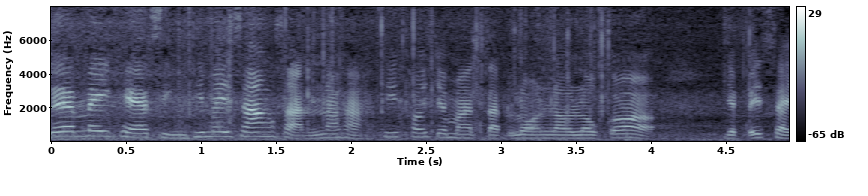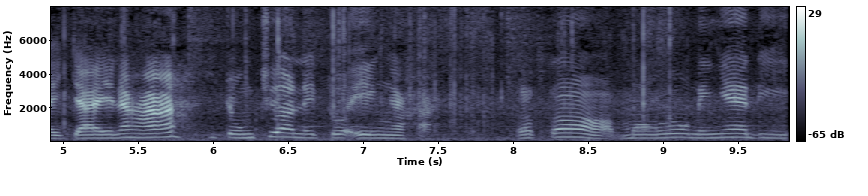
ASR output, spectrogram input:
และไม่แคร์สิ่งที่ไม่สร้างสรรค์นะคะ ที่เขาจะมาตัดรอนเราเราก็อย่าไปใส่ใจนะคะ จงเชื่อในตัวเองอะค่ะ แล้วก็มองโลกในแง่ดี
